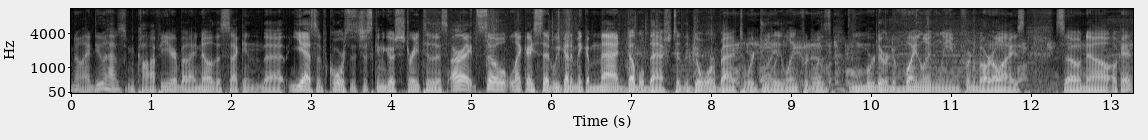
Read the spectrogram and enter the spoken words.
You know, I do have some coffee here, but I know the second that... Yes, of course, it's just going to go straight to this. Alright, so, like I said, we got to make a mad double dash to the door back to where Julie Langford was murdered violently in front of our eyes. So now, okay,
